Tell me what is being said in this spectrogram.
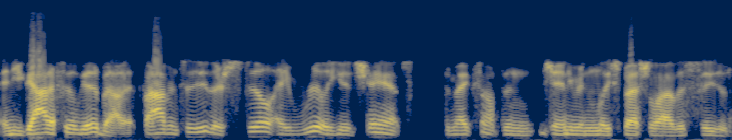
And you got to feel good about it. Five and two. There's still a really good chance to make something genuinely special out of this season.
